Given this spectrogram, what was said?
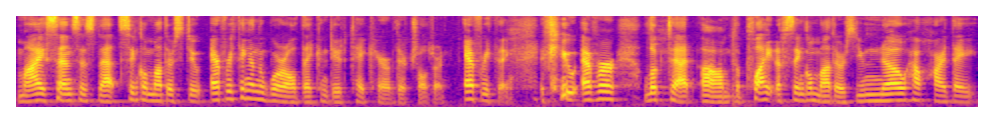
My sense is that single mothers do everything in the world they can do to take care of their children. Everything. If you ever looked at um, the plight of single mothers, you know how hard they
